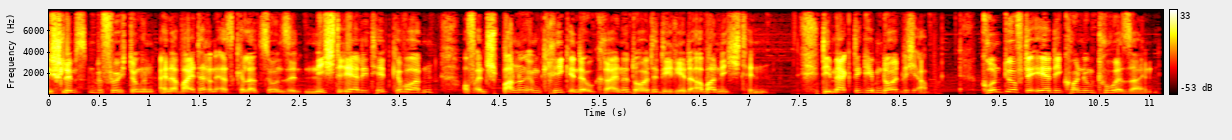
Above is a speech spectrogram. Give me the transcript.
Die schlimmsten Befürchtungen einer weiteren Eskalation sind nicht Realität geworden. Auf Entspannung im Krieg in der Ukraine deutet die Rede aber nicht hin. Die Märkte geben deutlich ab. Grund dürfte eher die Konjunktur sein.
